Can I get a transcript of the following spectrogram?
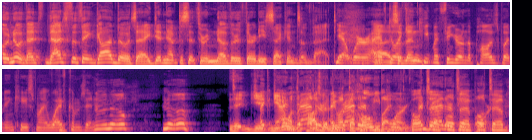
Oh no, that's that's the thank God though. Is that I didn't have to sit through another thirty seconds of that. Yeah, where I have Uh, to so like then- keep my finger on the pause button in case my wife comes in. Oh no, no. The- you, Like, you don't I'd want the pause button. You I'd want the home be button. Alt tab, alt tab, alt tab.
